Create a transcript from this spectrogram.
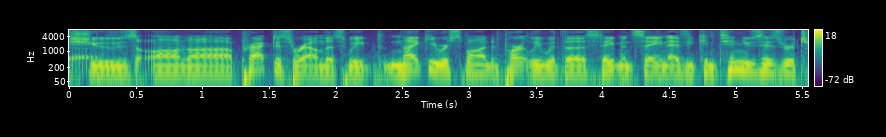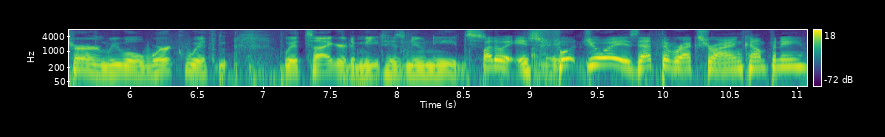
shoes on a practice round this week. Nike responded partly with a statement saying, "As he continues his return, we will work with with Tiger to meet his new needs." By the way, is FootJoy is that the Rex Ryan company?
